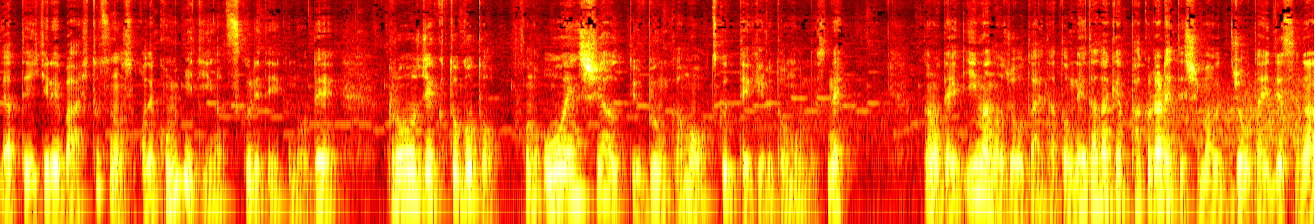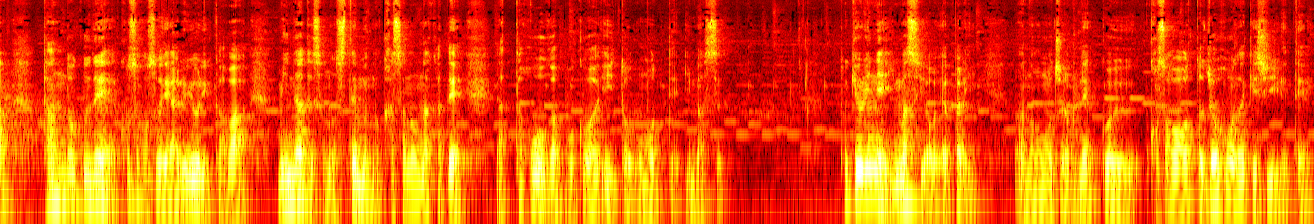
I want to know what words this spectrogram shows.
やっていければ一つのそこでコミュニティが作れていくのでプロジェクトごとこの応援し合うっていう文化も作っていけると思うんですね。なので今の状態だとネタだけパクられてしまう状態ですが単独でこそこそやるよりかはみんなでそのステムの傘の中でやった方が僕はいいと思っています。時折ねいますよ。やっぱりあのもちろんねこういうこそっと情報だけ仕入れて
